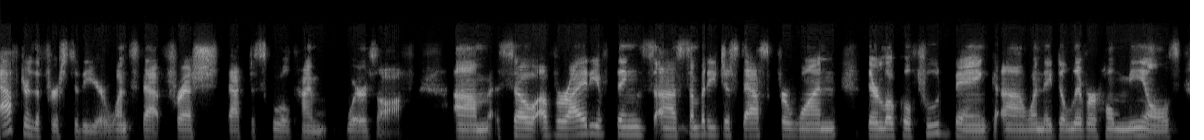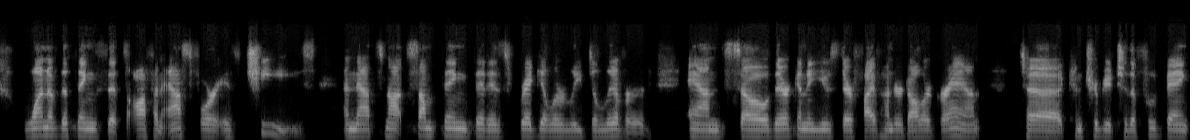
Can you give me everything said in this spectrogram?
after the first of the year, once that fresh back to school time wears off. Um, so a variety of things. Uh, somebody just asked for one. Their local food bank, uh, when they deliver home meals, one of the things that's often asked for is cheese and that's not something that is regularly delivered. And so they're going to use their $500 grant to contribute to the food bank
